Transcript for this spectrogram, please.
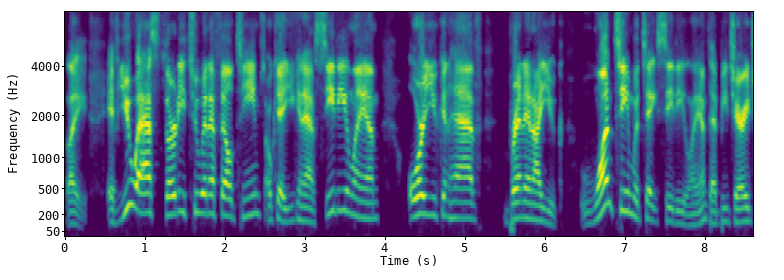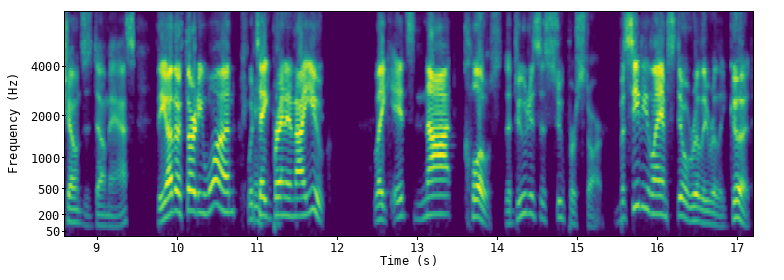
Like if you ask 32 NFL teams, okay, you can have CeeDee Lamb or you can have Brandon Aiyuk. One team would take CeeDee Lamb, that'd be Jerry Jones's dumbass. The other 31 would take Brandon Aiyuk. Like it's not close. The dude is a superstar, but CeeDee Lamb's still really, really good.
